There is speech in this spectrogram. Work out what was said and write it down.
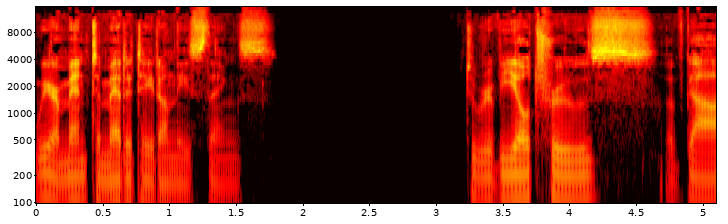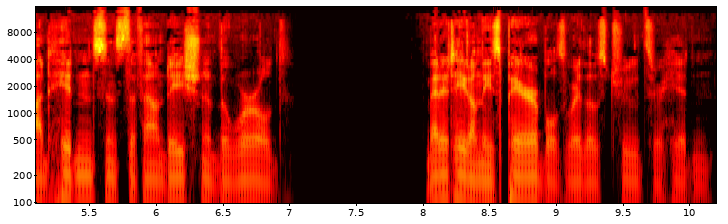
We are meant to meditate on these things, to reveal truths of God hidden since the foundation of the world. Meditate on these parables where those truths are hidden.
